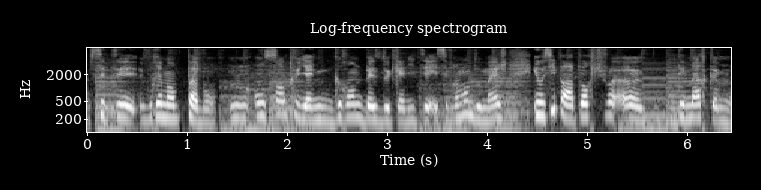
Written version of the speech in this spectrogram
c'était vraiment pas bon. On- sent qu'il y a une grande baisse de qualité et c'est vraiment dommage. Et aussi par rapport, tu vois, euh, des marques comme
